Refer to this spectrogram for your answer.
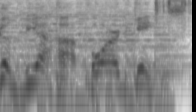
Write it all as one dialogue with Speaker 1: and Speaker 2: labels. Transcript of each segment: Speaker 1: Gambiarra Board Games.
